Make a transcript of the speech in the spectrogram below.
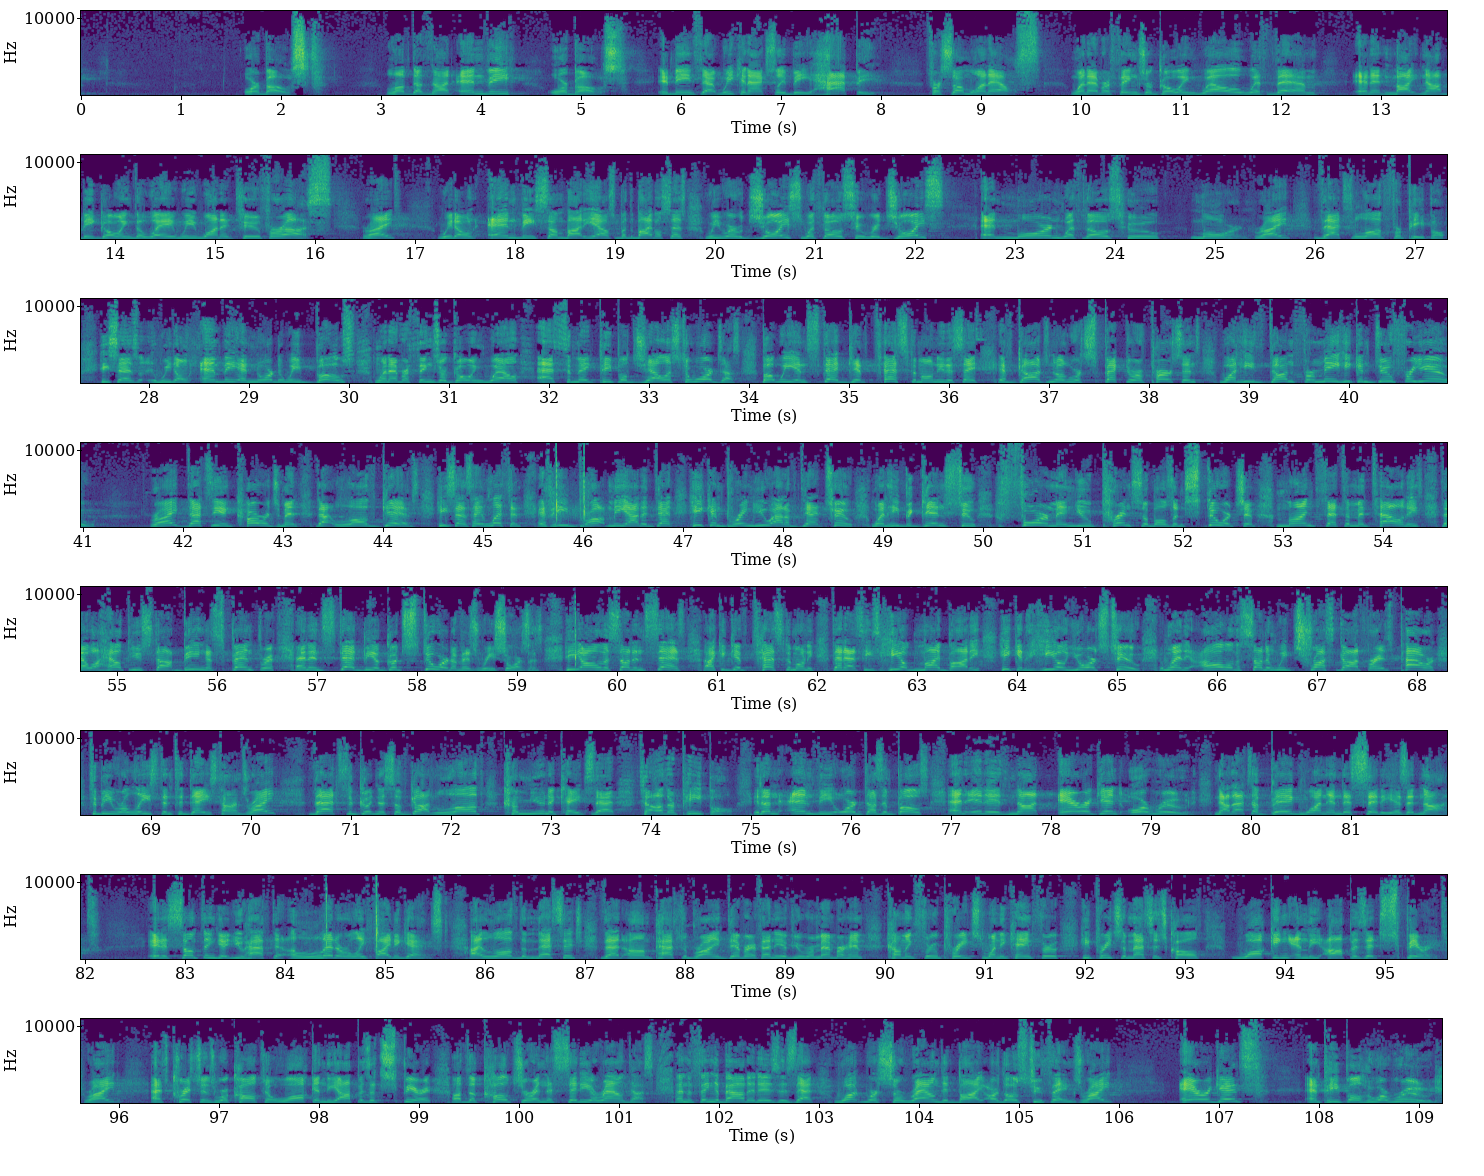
or boast. Love does not envy or boast. It means that we can actually be happy for someone else whenever things are going well with them and it might not be going the way we want it to for us, right? We don't envy somebody else, but the Bible says we rejoice with those who rejoice and mourn with those who mourn, right? That's love for people. He says we don't envy and nor do we boast whenever things are going well as to make people jealous towards us. But we instead give testimony to say, if God's no respecter of persons, what he's done for me, he can do for you. Right? That's the encouragement that love gives. He says, Hey, listen, if he brought me out of debt, he can bring you out of debt too when he begins to form in you principles and stewardship mindsets and mentalities that will help you stop being a spendthrift and instead be a good steward of his resources. He all of a sudden says, I could give testimony that as he's healed my body, he can heal yours too. When all of a sudden we trust God for his power to be released in today's times, right? That's the goodness of of God. Love communicates that to other people. It doesn't envy or doesn't boast, and it is not arrogant or rude. Now, that's a big one in this city, is it not? It is something that you have to literally fight against. I love the message that um, Pastor Brian Diver, if any of you remember him coming through, preached when he came through. He preached a message called Walking in the Opposite Spirit, right? As Christians, we're called to walk in the opposite spirit of the culture and the city around us. And the thing about it is, is that what we're surrounded by are those two things, right? Arrogance and people who are rude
